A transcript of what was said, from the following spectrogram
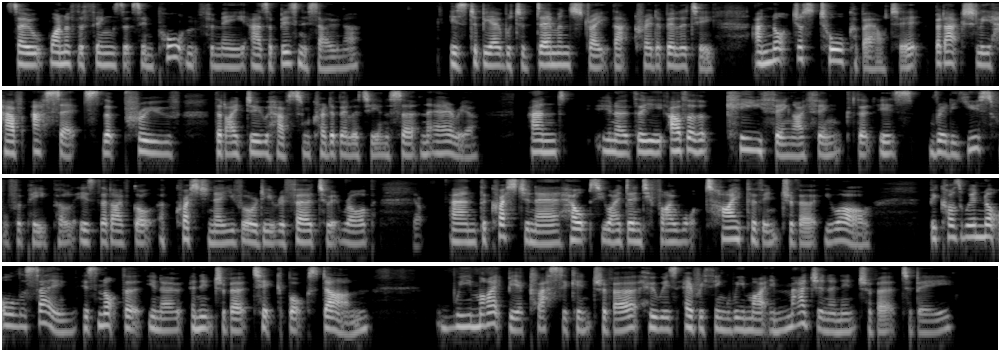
So one of the things that's important for me as a business owner is to be able to demonstrate that credibility and not just talk about it, but actually have assets that prove that I do have some credibility in a certain area. And, you know, the other key thing I think that is really useful for people is that I've got a questionnaire. You've already referred to it, Rob. Yep. And the questionnaire helps you identify what type of introvert you are because we're not all the same. It's not that, you know, an introvert tick box done. We might be a classic introvert who is everything we might imagine an introvert to be,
